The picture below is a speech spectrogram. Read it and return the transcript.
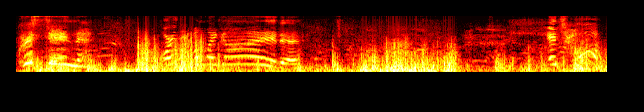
Kristen! Oh my god! It's hot!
